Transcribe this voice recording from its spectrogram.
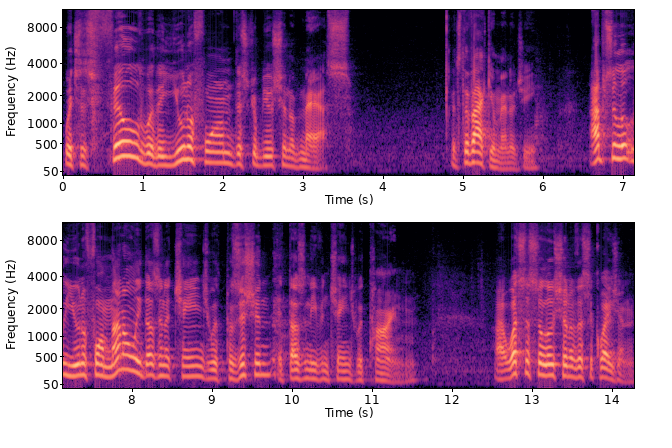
which is filled with a uniform distribution of mass. It's the vacuum energy. Absolutely uniform. Not only doesn't it change with position, it doesn't even change with time. Uh, what's the solution of this equation?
